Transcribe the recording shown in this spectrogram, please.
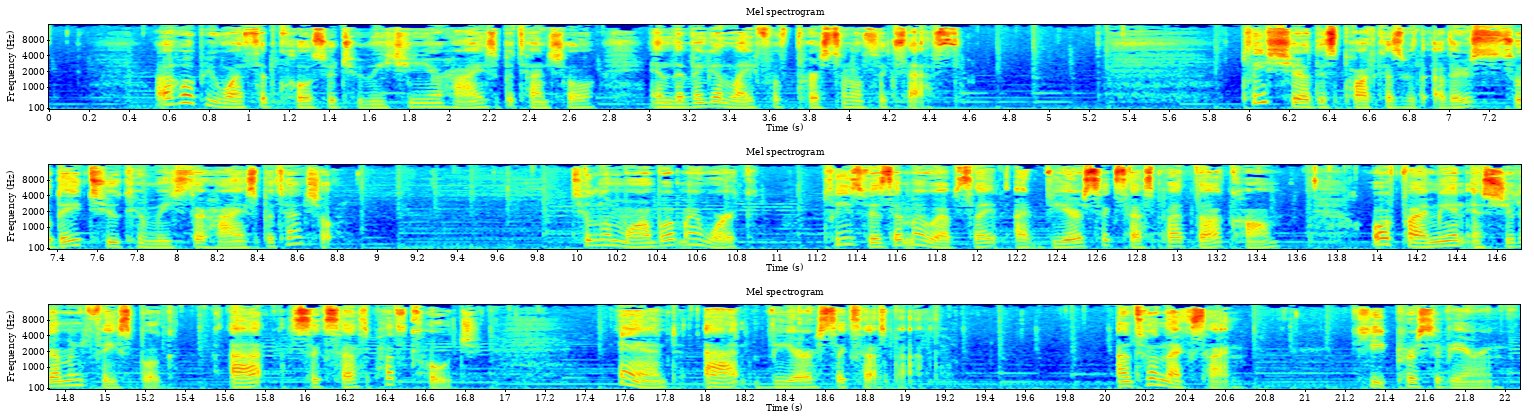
I hope you're one step closer to reaching your highest potential and living a life of personal success. Please share this podcast with others so they too can reach their highest potential. To learn more about my work, please visit my website at vrsuccesspath.com or find me on Instagram and Facebook at SuccessPathCoach and at VRSuccessPath. Until next time, keep persevering.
